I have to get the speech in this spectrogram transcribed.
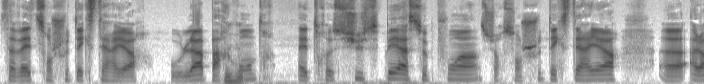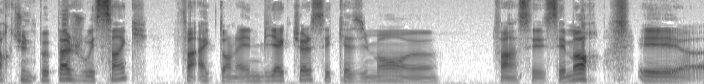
ça va être son shoot extérieur. Où là, par mhm. contre, être suspect à ce point sur son shoot extérieur euh, alors que tu ne peux pas jouer 5, enfin dans la NBA actuelle c'est quasiment... Euh, enfin c'est mort. Et euh,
